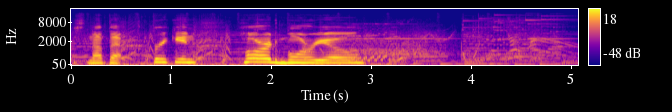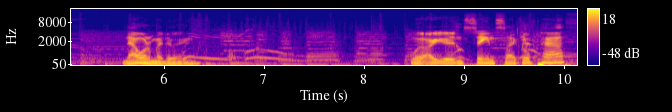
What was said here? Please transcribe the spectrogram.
It's not that freaking hard, Mario. Now what am I doing? What, are you an insane psychopath?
